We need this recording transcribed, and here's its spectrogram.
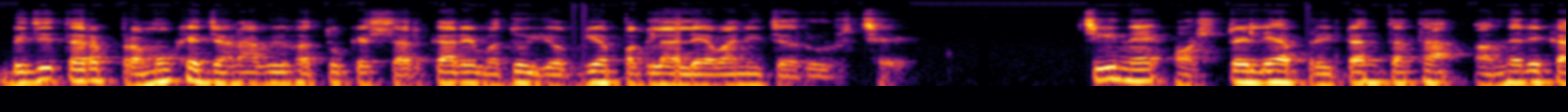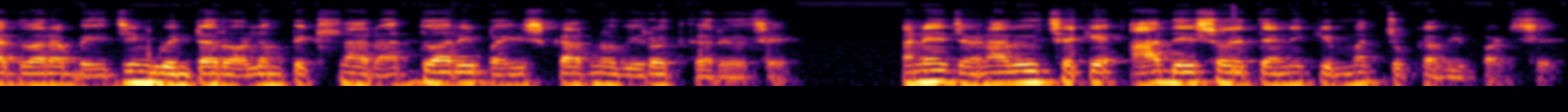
બીજી તરફ પ્રમુખે જણાવ્યું હતું કે સરકારે વધુ યોગ્ય પગલાં લેવાની જરૂર છે. ચીને, ઓસ્ટ્રેલિયા, બ્રિટન તથા અમેરિકા દ્વારા બેઇજિંગ વિન્ટર ઓલિમ્પિક્સના રાજદ્વારી બહિષ્કારનો વિરોધ કર્યો છે અને જણાવ્યું છે કે આ દેશોએ તેની કિંમત ચૂકવવી પડશે.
